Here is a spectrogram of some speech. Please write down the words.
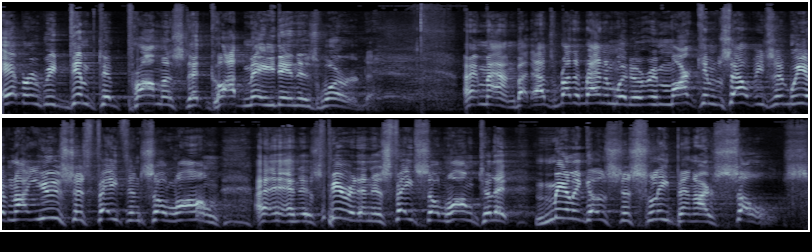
every redemptive promise that God made in his word. Amen. But as Brother Branham would remark himself, he said, We have not used his faith in so long, uh, and his spirit and his faith so long, till it merely goes to sleep in our souls.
